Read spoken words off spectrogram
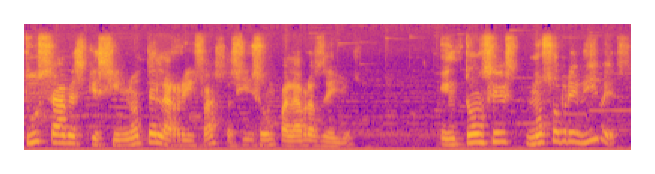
tú sabes que si no te la rifas, así son palabras de ellos, entonces no sobrevives.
